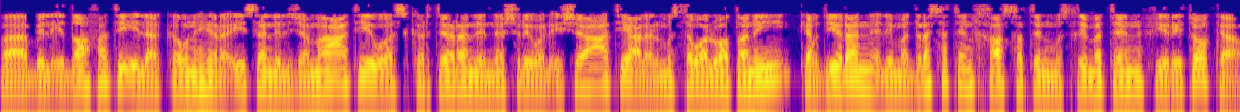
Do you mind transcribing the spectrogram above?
فبالإضافة إلى كونه رئيسا للجماعة وسكرتيرا للنشر والإشاعة على المستوى الوطني كمديرا لمدرسة خاصة مسلمة في ريتوكا.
